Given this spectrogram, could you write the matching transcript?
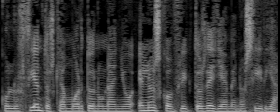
con los cientos que han muerto en un año en los conflictos de Yemen o Siria.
